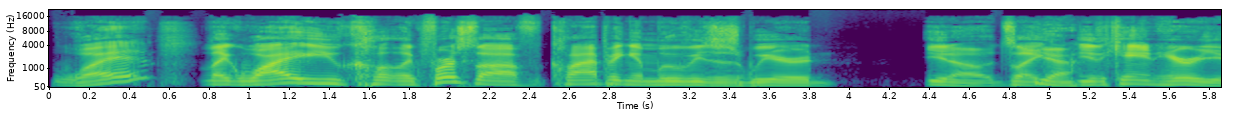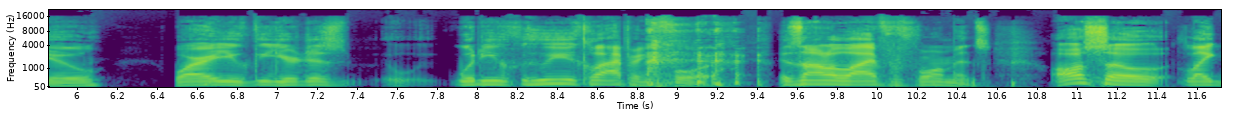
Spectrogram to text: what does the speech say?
what? Like, why are you cl- like? First off, clapping in movies is weird. You know, it's like Yeah. you can't hear you. Why are you? You're just. What do you? Who are you clapping for? it's not a live performance. Also, like,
